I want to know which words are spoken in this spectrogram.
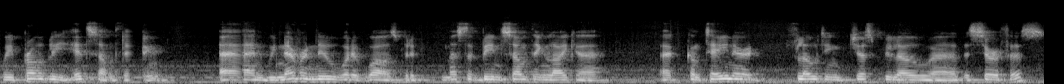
we probably hit something, and we never knew what it was. But it must have been something like a a container floating just below uh, the surface.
